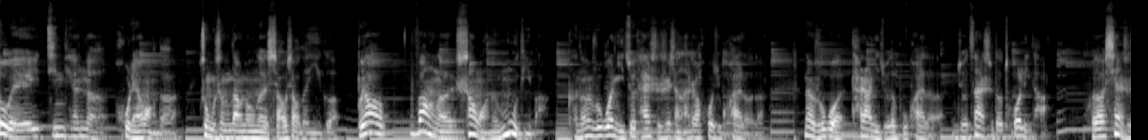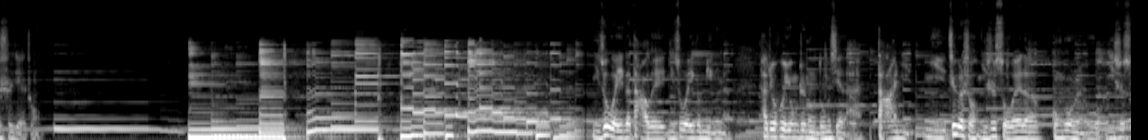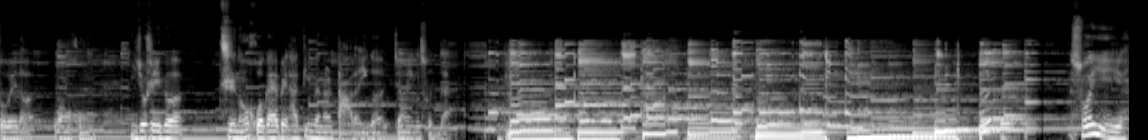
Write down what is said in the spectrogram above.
作为今天的互联网的众生当中的小小的一个，不要忘了上网的目的吧。可能如果你最开始是想来这儿获取快乐的，那如果它让你觉得不快乐了，你就暂时的脱离它，回到现实世界中。你作为一个大 V，你作为一个名人，他就会用这种东西来打你。你这个时候你是所谓的公众人物，你是所谓的网红，你就是一个只能活该被他钉在那儿打的一个这样一个存在。所以，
